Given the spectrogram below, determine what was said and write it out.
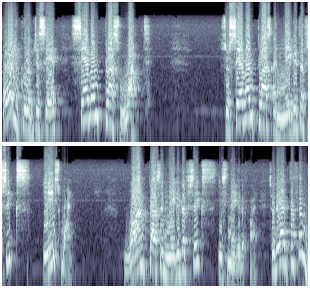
Or you could have just said 7 plus what? So 7 plus a negative 6 is 1. 1 plus a negative 6 is negative 5. So there are different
